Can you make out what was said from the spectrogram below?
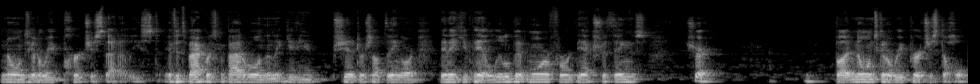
No one's going to repurchase that at least. If it's backwards compatible and then they give you shit or something, or they make you pay a little bit more for the extra things, sure. But no one's going to repurchase the whole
